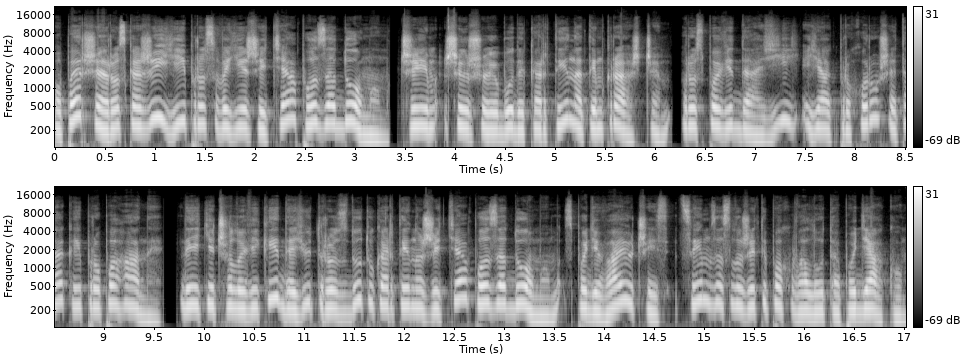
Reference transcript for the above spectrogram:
По-перше, розкажи їй про своє життя поза домом. Чим ширшою буде картина, тим краще. Розповідай їй як про хороше, так і про погане. Деякі чоловіки дають роздуту картину життя поза домом, сподіваючись цим заслужити похвалу та подяку.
